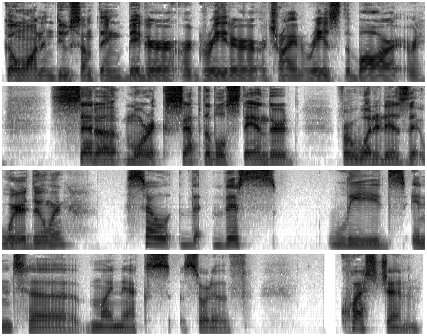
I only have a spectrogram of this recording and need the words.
go on and do something bigger or greater or try and raise the bar or set a more acceptable standard for what it is that we're doing. So th- this leads into my next sort of question.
